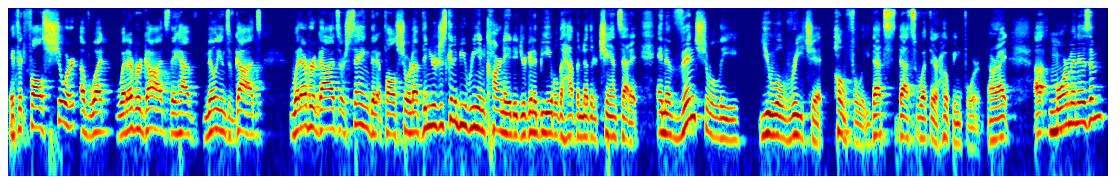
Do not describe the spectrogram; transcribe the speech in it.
If it falls short of what, whatever gods, they have millions of gods, whatever gods are saying that it falls short of, then you're just going to be reincarnated. You're going to be able to have another chance at it. And eventually you will reach it, hopefully. That's, that's what they're hoping for. All right. Uh, Mormonism,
